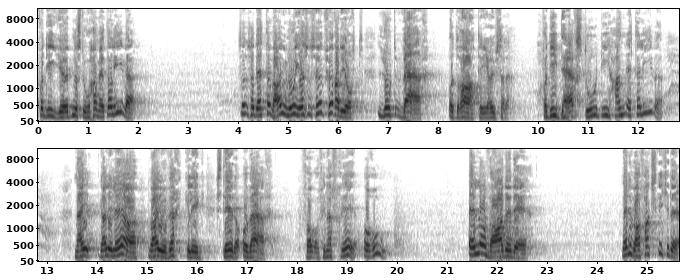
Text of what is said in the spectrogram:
fordi jødene sto ham etter livet. Så, så dette var jo noe Jesus før hadde gjort. Lot være å dra til Jerusalem. Fordi der sto de han etter livet. Nei, Galilea var jo virkelig stedet å være for å finne fred og ro. Eller var det det? Nei, det var faktisk ikke det.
